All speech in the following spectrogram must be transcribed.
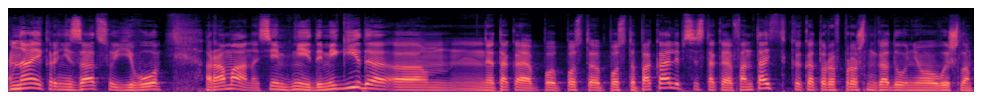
на экранизацию его романа «Семь дней до Мегида». Такая пост, постапокалипсис, такая фантастика, которая в прошлом году у него вышла.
